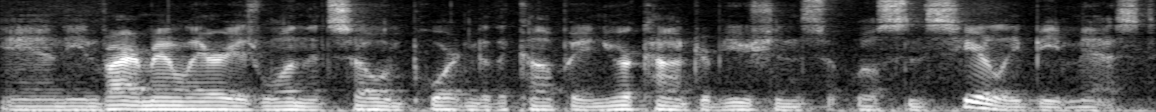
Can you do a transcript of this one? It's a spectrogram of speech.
and the environmental area is one that's so important to the company, and your contributions will sincerely be missed.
